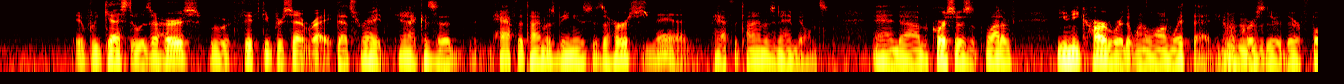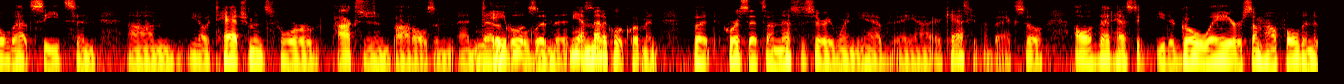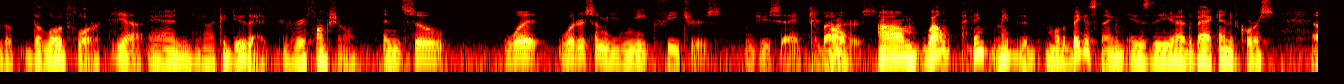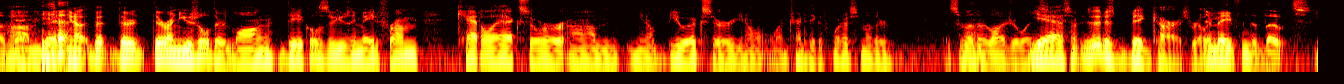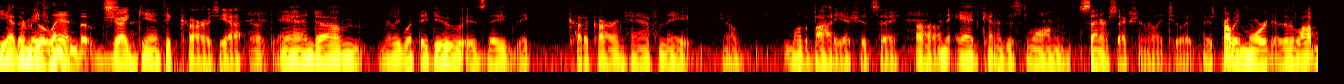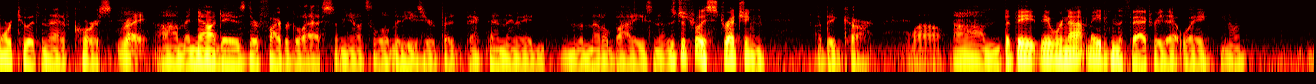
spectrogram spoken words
if we guessed it was a hearse, we were fifty percent right. that's right. Yeah, because uh, half the time it was being used as a hearse. Man, half the time as an ambulance. And um, of course, there's a lot of unique hardware that went along with that. You know, of course, there, there are fold-out seats and um, you know attachments for oxygen bottles and, and Medical tables equipment and yeah, medical equipment. But of course, that's unnecessary when you have a, uh, a casket in the back. So all of that has to either go away or somehow fold into the the load floor. Yeah. and you know it could do that. They're very functional. And so what what are some unique features would you say about a hearse? Um, well, I think maybe the well the biggest thing is the uh, the back end, of course. Okay, Um, yeah. You know, the, they're they're unusual. They're long vehicles. They're usually made from Cadillacs or um, you know Buicks or you know I'm trying to think of what are some other. Some other larger ones? Yeah, some, they're just big cars, really. They're made from the boats. Yeah, they're made from the land boats. gigantic cars. Yeah, Okay. and um, really, what they do is they they cut a car in half and they you know well the body I should say, Uh-huh. and they add kind of this long center section really to it. There's probably more. To, there's a lot more to it than that, of course. Right. Um, and nowadays they're fiberglass, and you know it's a little Mm-hmm. bit easier. But back then they made you know the metal bodies, and it was just really stretching a big car. Wow. Um, but they, they were not made from the factory that way. You know,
